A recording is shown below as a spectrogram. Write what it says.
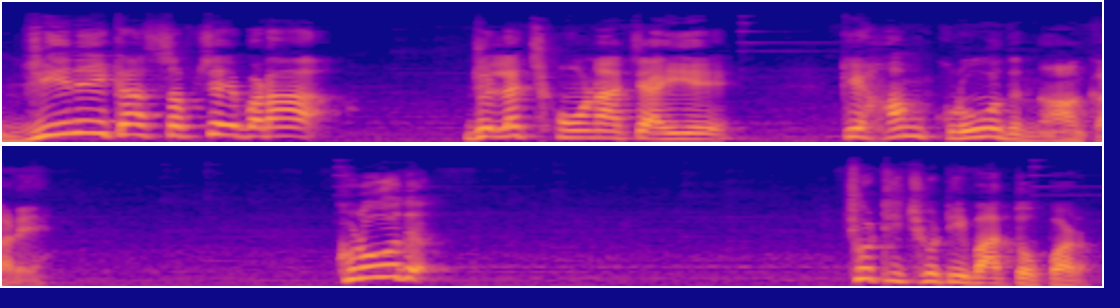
जीने का सबसे बड़ा जो लक्ष्य होना चाहिए कि हम क्रोध ना करें। क्रोध छोटी छोटी बातों पर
